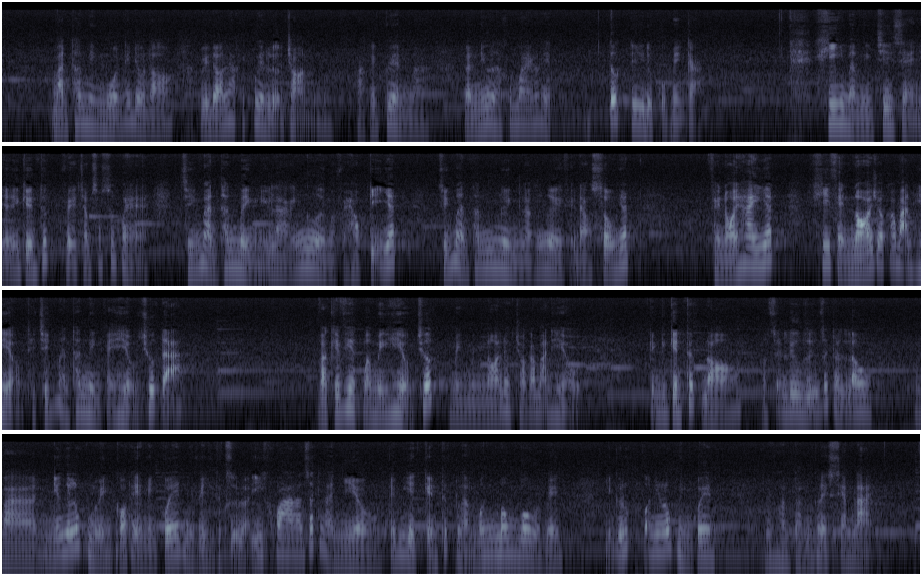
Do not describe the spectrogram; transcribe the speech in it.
bản thân mình muốn cái điều đó. Vì đó là cái quyền lựa chọn và cái quyền mà gần như là không ai có thể tước đi được của mình cả. Khi mà mình chia sẻ những kiến thức về chăm sóc sức khỏe chính bản thân mình là cái người mà phải học kỹ nhất chính bản thân mình là cái người phải đào sâu nhất phải nói hay nhất. Khi phải nói cho các bạn hiểu thì chính bản thân mình phải hiểu trước đã. Và cái việc mà mình hiểu trước mình mình nói được cho các bạn hiểu cái, cái kiến thức đó nó sẽ lưu giữ rất là lâu và những cái lúc mà mình có thể mình quên bởi vì thực sự là y khoa rất là nhiều cái biển kiến thức là mông mông vô bờ bến. Những cái lúc có những lúc mình quên mình hoàn toàn có thể xem lại.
